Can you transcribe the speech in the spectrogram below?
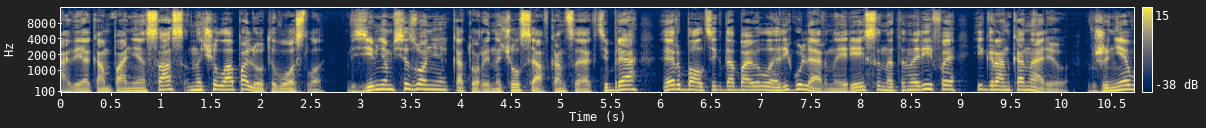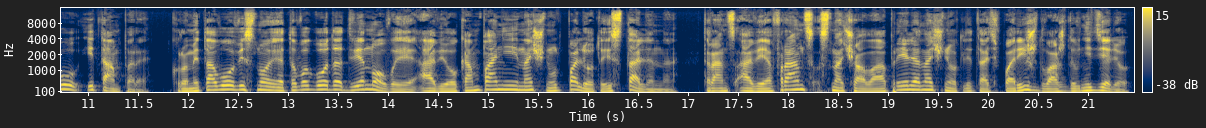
Авиакомпания САС начала полеты в Осло. В зимнем сезоне, который начался в конце октября, Air Baltic добавила регулярные рейсы на Тенерифе и Гран-Канарию, в Женеву и Тампере. Кроме того, весной этого года две новые авиакомпании начнут полеты из Сталина. Трансавиа Франц с начала апреля начнет летать в Париж дважды в неделю,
